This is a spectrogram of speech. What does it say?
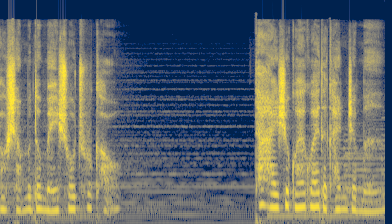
又什么都没说出口。他还是乖乖地看着门。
